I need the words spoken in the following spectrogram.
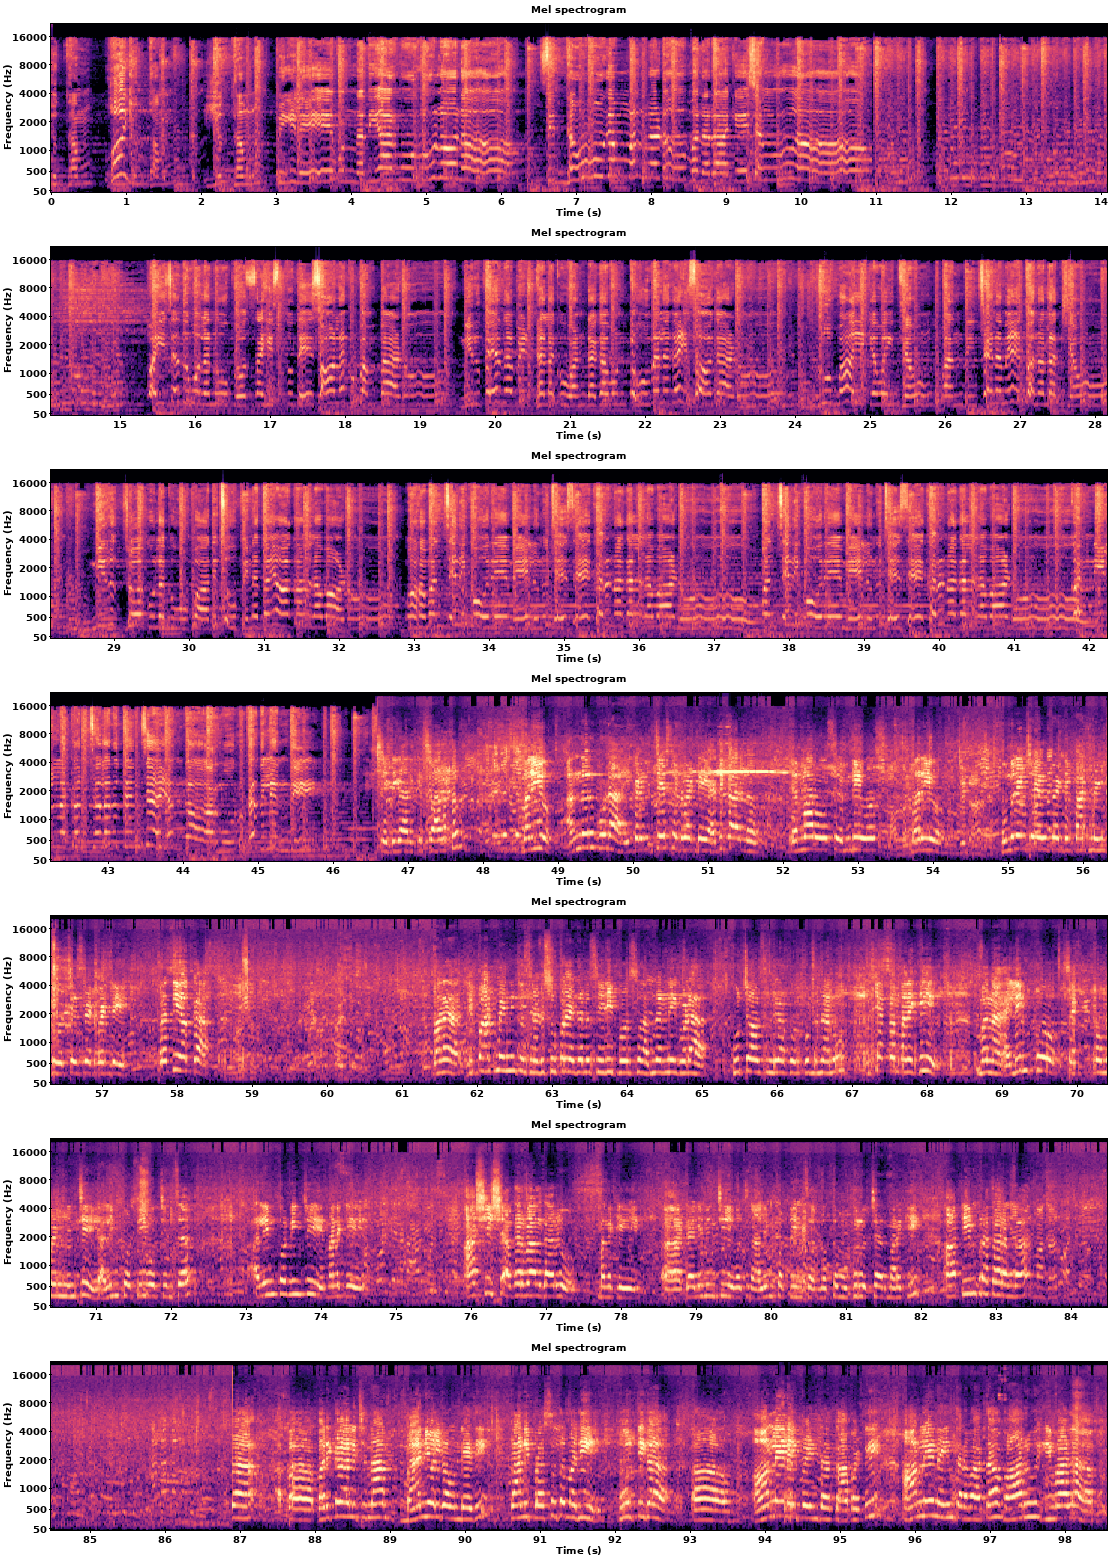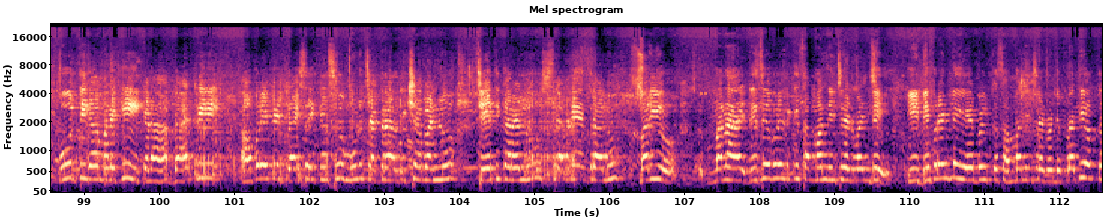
యుద్ధం ఓ యుద్ధం యుద్ధం మిగిలే ఉన్నది ఆర్మూరులోనా? సిద్ధం గమ్మన్నాడు మన రాకేశల్లా పై చదువులను ప్రోత్సహిస్తూ దేశాలకు పంపాడు. నిరుపేద బిడ్డలకు అండగా ఉంటూ వెలుగై సాగాడు. రూపాయికి వైద్యం అందించడమే తన లక్ష్యం. జోగులకు ఉపాధి చూపిన దయాగల్లవాడు ఒక మంచిని కోరే మేలును చేసే కరుణగల్లవాడు. మంచిని కోరే మేలును చేసే కరుణగల్లవాడు. కన్నీళ్ళ కంచెలను తెంచే యంగార్మూరు కదిలింది. శెట్టి గారికి స్వాగతం. మరియు అందరూ కూడా ఇక్కడ విచ్చేసినటువంటి అధికారులు ఎంఆర్ఓస్ ఎండిఓస్ మరియు ఉమెన్ చైల్డ్ డిపార్ట్మెంట్కి వచ్చేసినటువంటి ప్రతి ఒక్క మన డిపార్ట్మెంట్ నుంచి వచ్చినట్టు సూపర్వైజర్లు సిడిపోస్ అందరినీ కూడా కూర్చోవాల్సిందిగా కోరుకుంటున్నాను. ముఖ్యంగా మనకి మన అలింకో సెంట్రల్ నుంచి అలింకో టీం వచ్చింది సార్. అలింకో నుంచి మనకి ఆశీష్ అగర్వాల్ గారు మనకి ఢిల్లీ నుంచి వచ్చిన అలింకో టీం సార్. మొత్తం ముగ్గురు వచ్చారు మనకి. ఆ టీం ప్రకారంగా పరికరాలు ఇచ్చిన మాన్యువల్గా ఉండేది. కానీ ప్రస్తుతం అది పూర్తిగా ఆన్లైన్ అయిపోయింది కాబట్టి ఆన్లైన్ అయిన తర్వాత వారు ఇవాళ పూర్తిగా మనకి ఇక్కడ బ్యాటరీ ఆపరేటెడ్ ట్రైసైకిల్స్ మూడు చక్రాల రిక్షా బండ్లు చేతికరళ్ళు శ్రవణ యంత్రాలు మరియు మన డిసేబిలిటీకి సంబంధించినటువంటి ఈ డిఫరెంట్లీ ఏబుల్కి సంబంధించినటువంటి ప్రతి ఒక్క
